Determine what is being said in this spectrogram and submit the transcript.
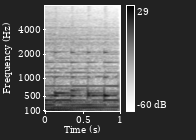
Música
